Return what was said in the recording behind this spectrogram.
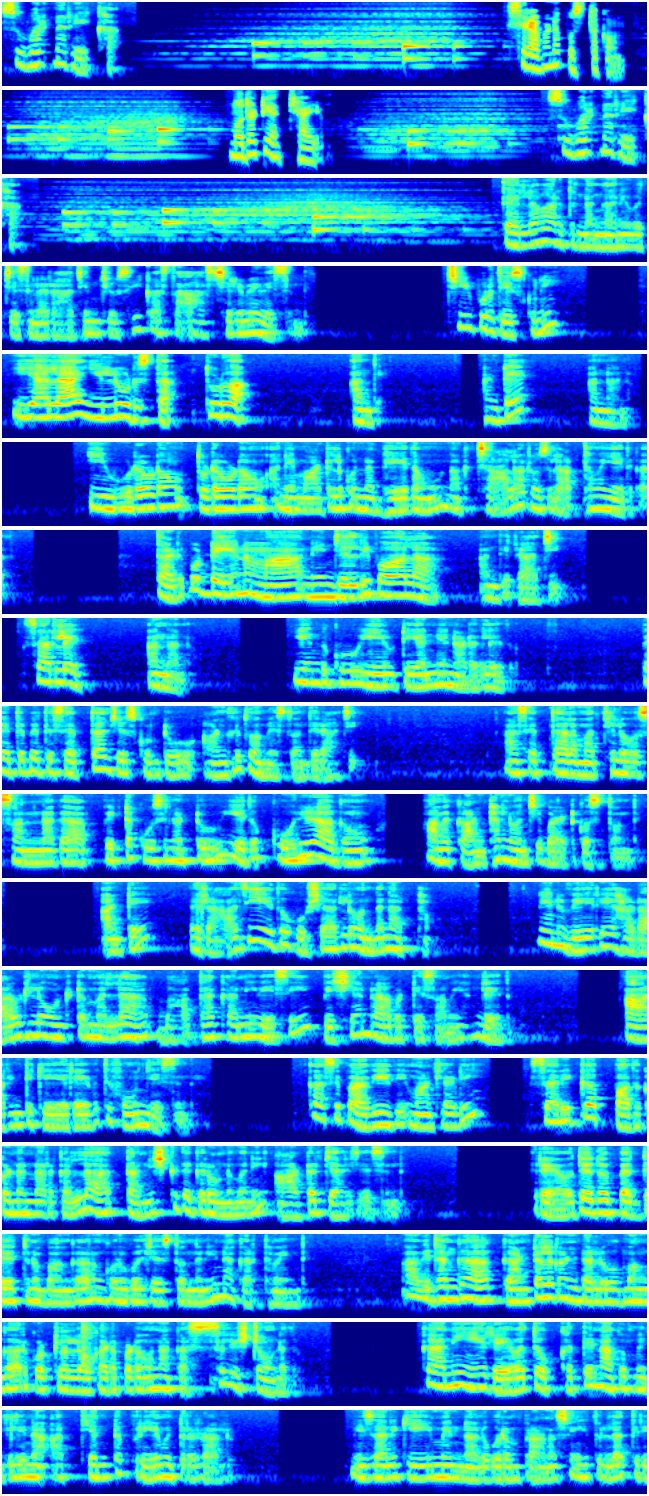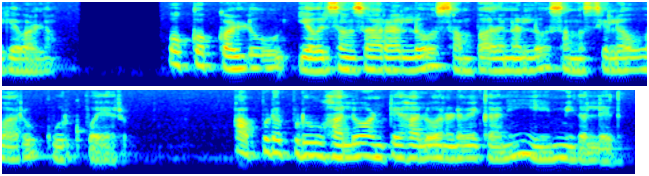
సువర్ణరేఖ. శ్రవణ పుస్తకం. మొదటి అధ్యాయం. సువర్ణరేఖ. తెల్లవారుతుండగానే వచ్చేసిన రాజీని చూసి కాస్త ఆశ్చర్యమే వేసింది. చీపురు తీసుకుని ఇయాల ఇల్లు ఉడుస్తా తుడవా అంది. అంటే? అన్నాను. ఈ ఊడవడం తుడవడం అనే మాటలకున్న భేదం నాకు చాలా రోజులు అర్థమయ్యేది కాదు. తడిపుడ్డేయనమ్మా నేను జల్దీ పోవాలా? అంది రాజీ. సర్లే అన్నాను. ఎందుకు ఏమిటి అని నేను అడగలేదు. పెద్ద పెద్ద శబ్దాలు చేసుకుంటూ అంట్లు తోమేస్తోంది రాజీ. ఆ శబ్దాల మధ్యలో సన్నగా పిట్ట కూసినట్టు ఏదో కోని రాగం ఆమె కంఠంలోంచి బయటకు వస్తుంది అంటే రాజీ ఏదో హుషారులో ఉందని అర్థం. నేను వేరే హడావిడిలో ఉండటం వల్ల బాతాకాని వేసి విషయం రాబట్టే సమయం లేదు. ఆరింటికే రేవతి ఫోన్ చేసింది. కాసేపు అవి ఇవి మాట్లాడి సరిగ్గా పదకొండున్నర కల్లా తనిష్క్ దగ్గర ఉండమని ఆర్డర్ జారీ చేసింది. రేవతి ఏదో పెద్ద ఎత్తున బంగారం కొనుగోలు చేస్తోందని నాకు అర్థమైంది. ఆ విధంగా గంటలు గంటలు బంగారు కొట్లలో గడపడం నాకు అస్సలు ఇష్టం ఉండదు. కానీ రేవతి ఒక్కతే నాకు మిగిలిన అత్యంత ప్రియమిత్రురాలు. నిజానికి మేము నలుగురం ప్రాణ స్నేహితుల్లా తిరిగేవాళ్ళం. ఒక్కొక్కళ్ళు ఎవరి సంసారాల్లో సంపాదనల్లో సమస్యలో వారు కూరుకుపోయారు. అప్పుడప్పుడు హలో అంటే హలో అనడమే కానీ ఏం మిగలలేదు.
